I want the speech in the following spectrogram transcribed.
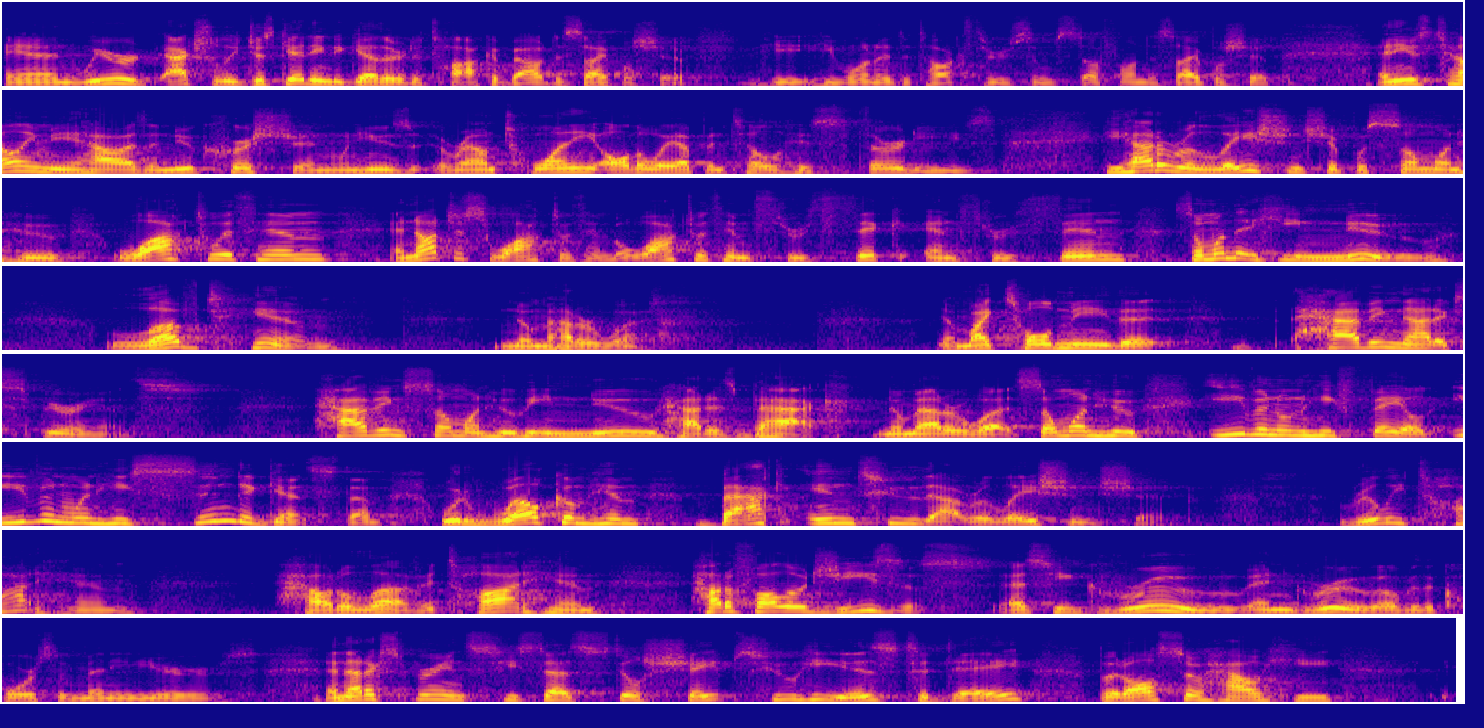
and we were actually just getting together to talk about discipleship. He, he wanted to talk through some stuff on discipleship. And he was telling me how, as a new Christian, when he was around 20 all the way up until his 30s, he had a relationship with someone who walked with him, and not just walked with him, but walked with him through thick and through thin. Someone that he knew loved him no matter what. Now, Mike told me that having that experience, having someone who he knew had his back no matter what, someone who, even when he failed, even when he sinned against them, would welcome him back into that relationship really taught him how to love. It taught him how to follow Jesus as he grew and grew over the course of many years. And that experience, he says, still shapes who he is today, but also how he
